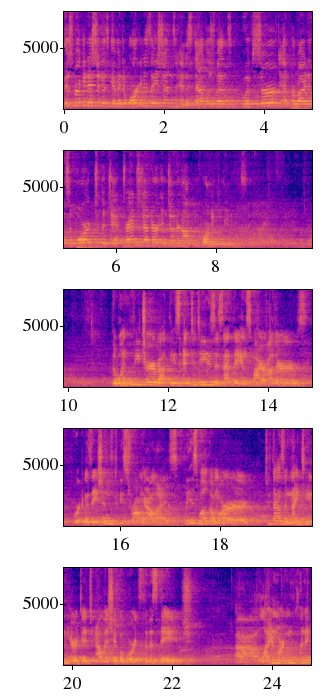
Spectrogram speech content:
This recognition is given to organizations and establishments who have served and provided support to the transgender and gender nonconforming communities. The one feature about these entities is that they inspire others, organizations to be strong allies. Please welcome our 2019 Heritage Allyship Awards to the stage. Uh, Lyon Martin Clinic,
